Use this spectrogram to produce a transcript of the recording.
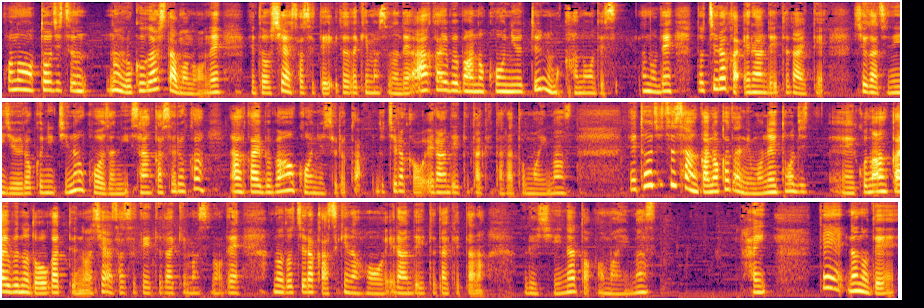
この当日の録画したものをね、えっと、シェアさせていただきますのでアーカイブ版の購入っていうのも可能です。なのでどちらか選んでいただいて4月26日の講座に参加するかアーカイブ版を購入するかどちらかを選んでいただけたらと思いますで当日参加の方にもね当日、えー、このアーカイブの動画っていうのはシェアさせていただきますのであのどちらか好きな方を選んでいただけたら嬉しいなと思います。はい、でなので、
